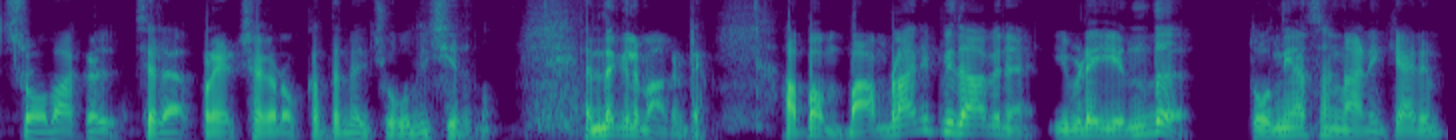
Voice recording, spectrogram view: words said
ശ്രോതാക്കൾ ചില പ്രേക്ഷകർ ഒക്കെ തന്നെ ചോദിച്ചിരുന്നു. എന്തെങ്കിലും ആകട്ടെ. അപ്പം പാമ്പ്ലാനി പിതാവിന് ഇവിടെ എന്ത് തോന്നിയാസം കാണിക്കാനും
